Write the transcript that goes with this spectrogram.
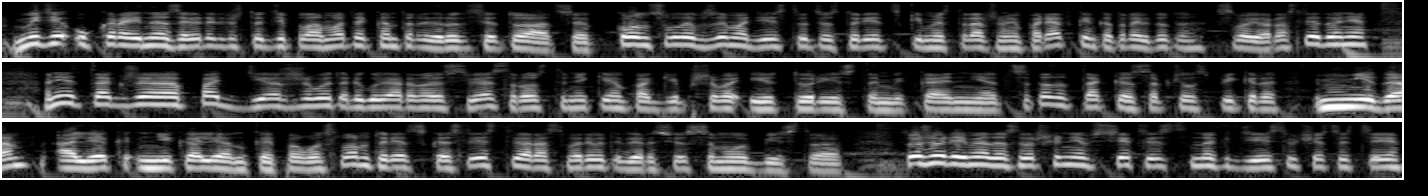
В МИДе Украины заверили, что дипломаты контролируют ситуацию. Консулы взаимодействуют с турецкими стражами порядка, которые ведут свое расследование. Они также поддерживают регулярную связь с родственниками погибшего и туристами. Конец. Цитата так и сообщил спикер МИДа Олег Николенко. По его словам, турецкое следствие рассматривает версию самоубийства. В то же время до совершения всех следственных действий, в частности,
